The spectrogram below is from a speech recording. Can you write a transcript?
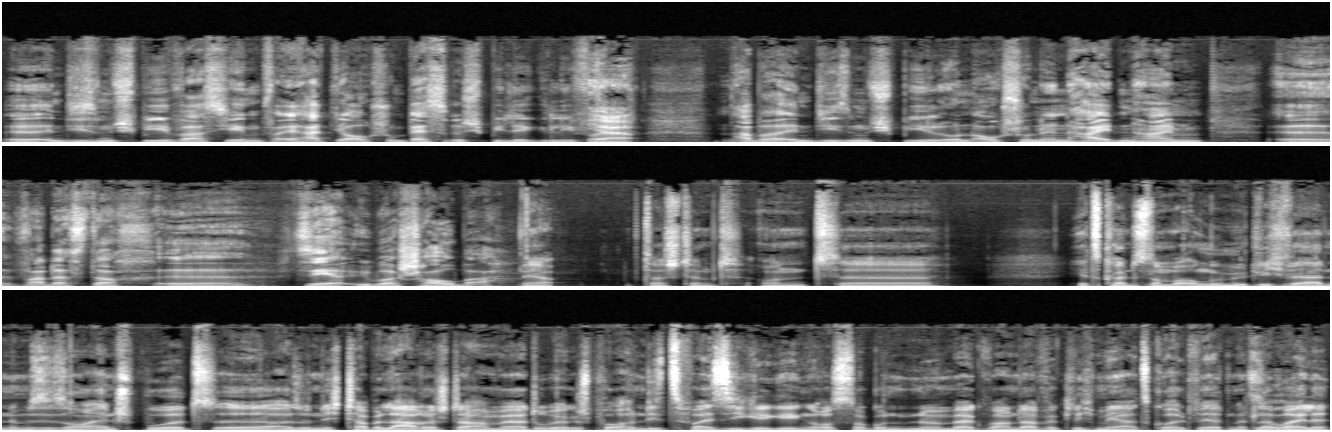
äh, in diesem Spiel war es jedenfalls, er hat ja auch schon bessere Spiele geliefert, ja. aber in diesem Spiel und auch schon in Heidenheim äh, war das doch äh, sehr überschaubar. Ja, das stimmt. Und äh Jetzt könnte es nochmal ungemütlich werden im Saisonendspurt. Äh, also nicht tabellarisch, da haben wir ja drüber gesprochen. Die zwei Siege gegen Rostock und Nürnberg waren da wirklich mehr als Gold wert mittlerweile.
